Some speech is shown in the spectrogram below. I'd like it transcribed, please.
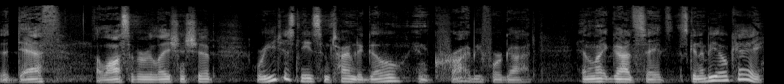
a death, a loss of a relationship, where you just need some time to go and cry before God and let God say, It's going to be okay,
